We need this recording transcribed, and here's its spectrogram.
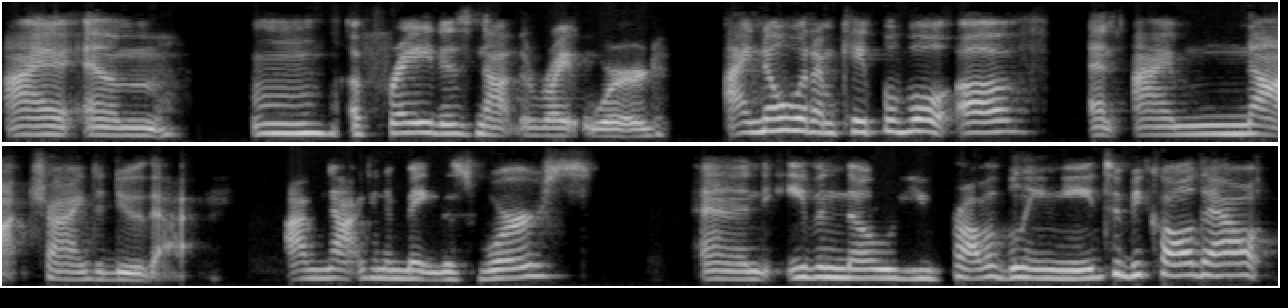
I am mm, afraid is not the right word. I know what I'm capable of, and I'm not trying to do that. I'm not going to make this worse. And even though you probably need to be called out,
